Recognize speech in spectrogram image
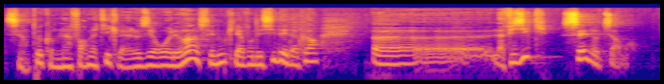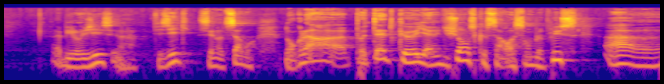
C'est un peu comme l'informatique, le 0 et le 1, c'est nous qui l'avons décidé, d'accord? Euh, La physique, c'est notre cerveau. La biologie, c'est la physique, c'est notre cerveau. Donc là, peut-être qu'il y a une chance que ça ressemble plus à euh,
